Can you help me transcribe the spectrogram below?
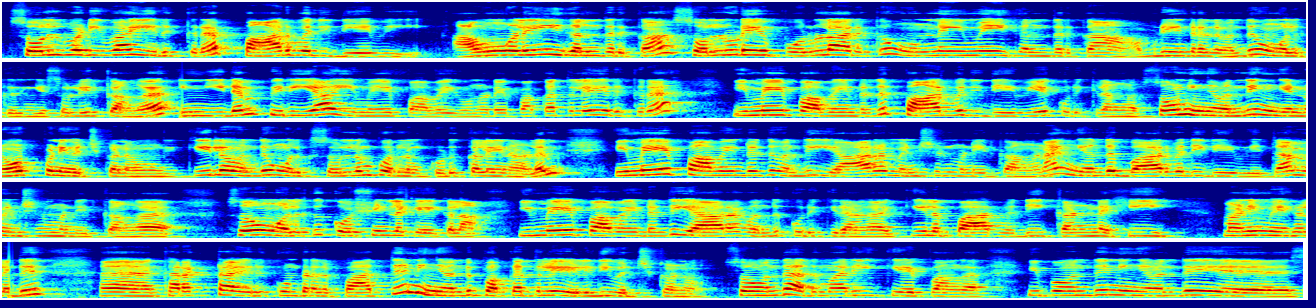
சொல்வடிவாக இருக்கிற பார்வதி தேவி. அவங்களையும் இகழ்ந்திருக்கான். சொல்லுடைய பொருளாக இருக்க உன்னையுமே இகழ்ந்திருக்கான் அப்படின்றத வந்து உங்களுக்கு இங்கே சொல்லியிருக்காங்க. இன் இடம் பிரியா இமயப்பாவை. உன்னுடைய பக்கத்திலே இருக்கிற இமயப்பாவைன்றது பார்வதி தேவியை குறிக்கிறாங்க. ஸோ நீங்கள் வந்து இங்கே நோட் பண்ணி வச்சுக்கணும். உங்கள் கீழே வந்து உங்களுக்கு சொல்லும் பொருளும் கொடுக்கலைனாலும் இமயப்பாவைன்றது வந்து யாரை மென்ஷன் பண்ணியிருக்காங்கன்னா இங்கே வந்து பார்வதி தேவியை தான் மென்ஷன் பண்ணியிருக்காங்க. ஸோ உங்களுக்கு கொஷினில் கேட்கலாம். இமயப்பாவைன்றது யாரை வந்து குறிக்கிறாங்க? கீழே பார்வதி கண்ணகி. மணிமேகலை வந்து கரெக்டாக இருக்குன்றதை பார்த்து நீங்கள் வந்து பக்கத்தில் எழுதி வச்சுக்கணும். ஸோ வந்து அது மாதிரி கேட்பாங்க. இப்போ வந்து நீங்கள் வந்து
